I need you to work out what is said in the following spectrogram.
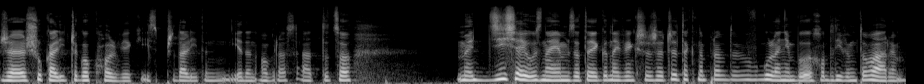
że szukali czegokolwiek i sprzedali ten jeden obraz. A to, co my dzisiaj uznajemy za te jego największe rzeczy, tak naprawdę w ogóle nie były chodliwym towarem.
